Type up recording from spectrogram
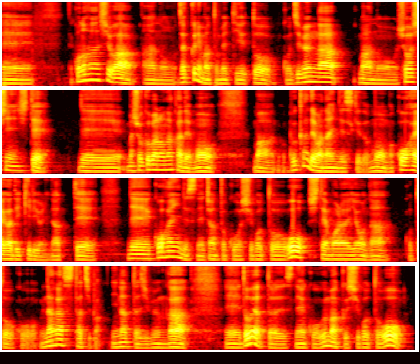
えーこの話は、あの、ざっくりまとめて言うと、こう自分が、まあ、あの、昇進して、で、まあ、職場の中でも、まあ、部下ではないんですけども、まあ、後輩ができるようになって、で、後輩にですね、ちゃんとこう仕事をしてもらうようなことをこう促す立場になった自分が、えーどうやったらですね、こううまく仕事を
